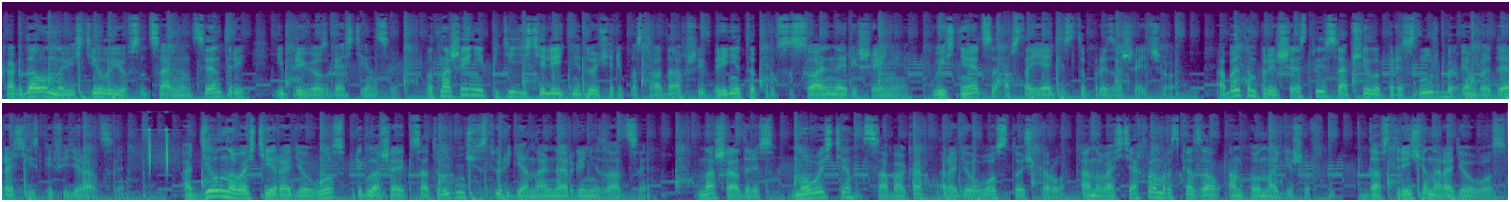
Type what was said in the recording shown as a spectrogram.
когда он навестил ее в социальном центре и привез гостинцы. В отношении 50-летней дочери пострадавшей принято процессуальное решение. Выясняются обстоятельства произошедшего. Об этом происшествии сообщила пресс-служба МВД Российской Федерации. Отдел новостей «Радио ВОЗ» приглашает к сотрудничеству региональной организации. Наш адрес – новости собака радиовоз.ру. О новостях вам рассказал Антон Агишев. До встречи на Радио ВОЗ.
